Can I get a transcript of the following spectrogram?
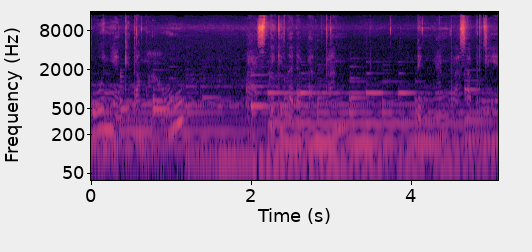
pun yang kita mau, pasti kita dapatkan dengan rasa percaya.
